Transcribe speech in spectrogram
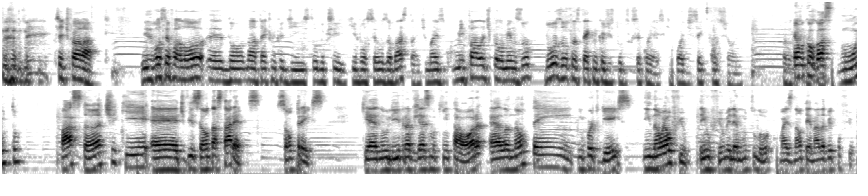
Deixa eu te falar. E você falou é, de uma técnica de estudo que, se- que você usa bastante, mas me fala de pelo menos o- duas outras técnicas de estudos que você conhece, que pode ser que funcione. Tem uma que eu gosto muito, bastante, que é divisão das tarefas. São três. Que é no livro A 25 Hora. Ela não tem em português e não é o filme. Tem o filme, ele é muito louco, mas não tem nada a ver com o filme.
